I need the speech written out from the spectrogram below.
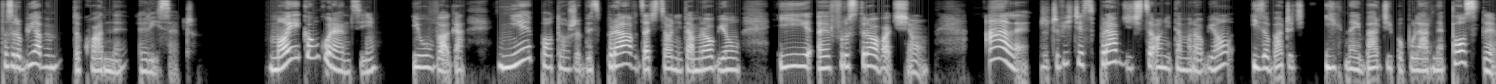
to zrobiłabym dokładny research. Mojej konkurencji i uwaga, nie po to, żeby sprawdzać, co oni tam robią i e, frustrować się, ale rzeczywiście sprawdzić, co oni tam robią i zobaczyć ich najbardziej popularne posty.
